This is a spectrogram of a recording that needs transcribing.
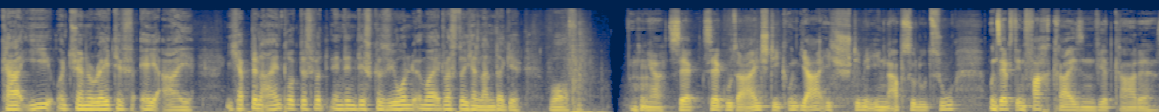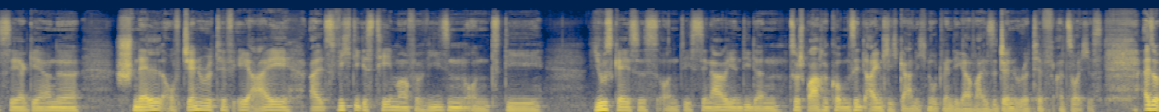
KI und Generative AI. Ich habe den Eindruck, das wird in den Diskussionen immer etwas durcheinander geworfen. Ja, sehr, sehr guter Einstieg. Und ja, ich stimme Ihnen absolut zu. Und selbst in Fachkreisen wird gerade sehr gerne schnell auf Generative AI als wichtiges Thema verwiesen und die Use Cases und die Szenarien, die dann zur Sprache kommen, sind eigentlich gar nicht notwendigerweise generative als solches. Also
